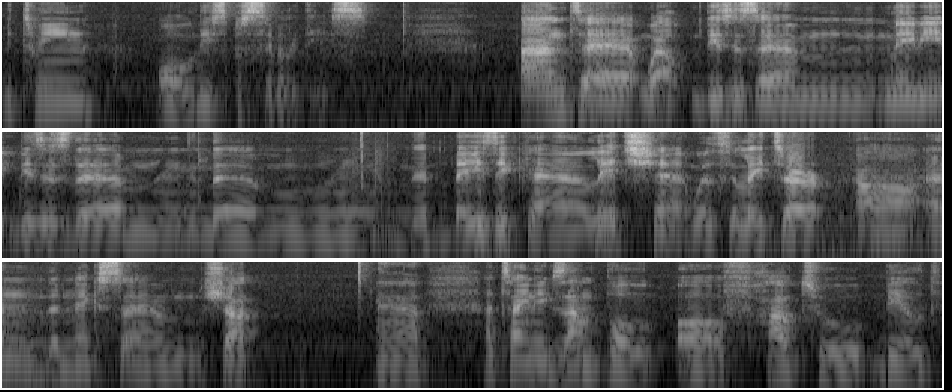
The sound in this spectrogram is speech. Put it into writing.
between all these possibilities. And uh, well, this is um, maybe this is the um, the, um, the basic uh, lich. Uh, we'll see later uh, in the next um, shot uh, a tiny example of how to build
